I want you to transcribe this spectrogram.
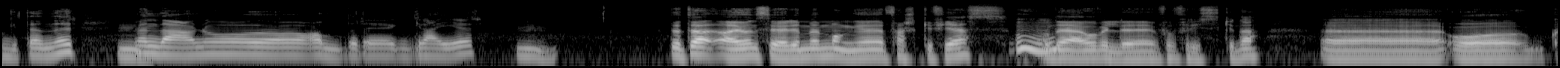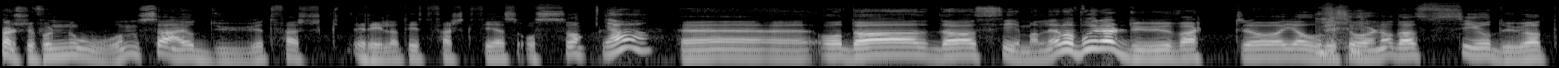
hoggtenner, Mm. men det er noe andre greier. Dette er jo en serie med mange ferske fjes, mm. og det er jo veldig forfriskende. Uh, og kanskje for noen så er jo du et fersk, relativt ferskt fjes også. Ja, ja. Uh, og da, da sier man ja, men 'Hvor har du vært og, i alle disse årene?' Og da sier jo du at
